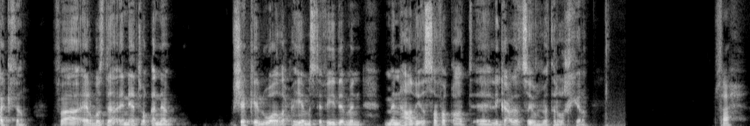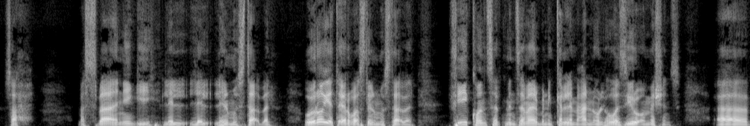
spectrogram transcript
أكثر. فايرباص ده يعني أتوقع إنه بشكل واضح هي مستفيدة من من هذه الصفقات اللي قاعدة تصير في الفترة الأخيرة. صح صح. بس بقى نيجي لل... لل... للمستقبل. ورؤية ايرباص للمستقبل. في concept من زمان بنتكلم عنه اللي هو zero emissions آه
